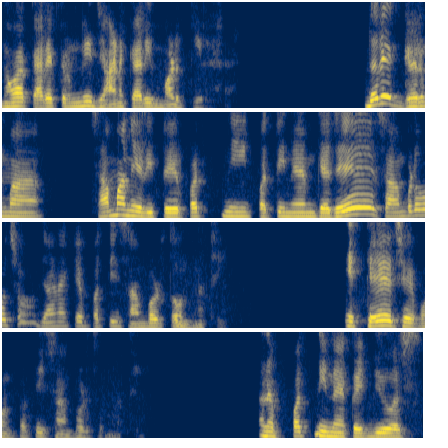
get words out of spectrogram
નવા કાર્યક્રમની જાણકારી મળતી રહે. દરેક ઘરમાં સામાન્ય રીતે પત્ની, પતિને એમ કહે છે, એ, સાંભળો છો? જાણે કે પતિ સાંભળતો નથી. એ કહે છે, પણ પતિ સાંભળતો નથી. અને પત્નીને કઈ દિવસ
